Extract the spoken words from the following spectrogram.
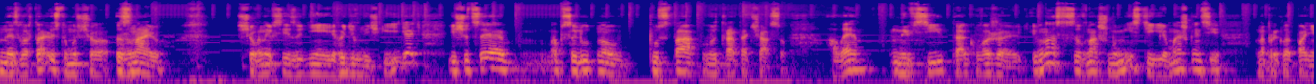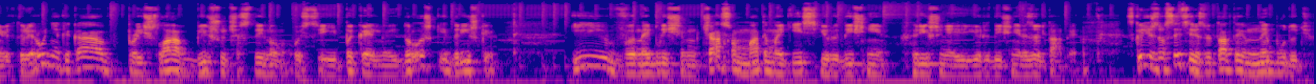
не звертаюсь, тому що знаю, що вони всі з однієї годівнички їдять, і що це абсолютно пуста витрата часу. Але не всі так вважають. І в нас в нашому місті є мешканці, наприклад, пані Вікторія Руднік, яка пройшла більшу частину ось цієї пекельної дорожки, доріжки, і в найближчим часом матиме якісь юридичні рішення і юридичні результати. Скоріше за все, ці результати не будуть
